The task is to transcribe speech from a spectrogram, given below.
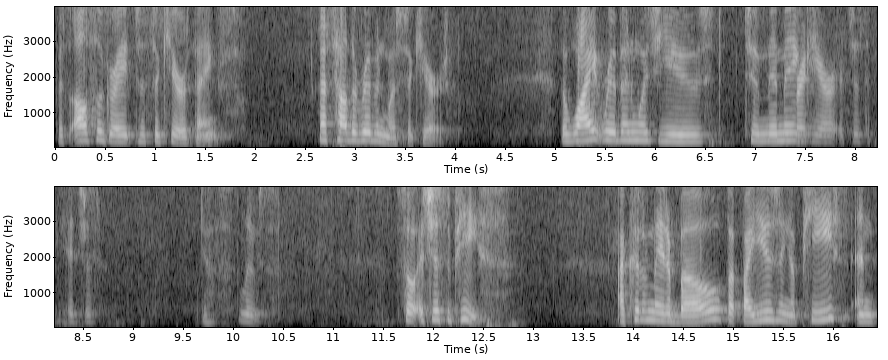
but it's also great to secure things. That's how the ribbon was secured. The white ribbon was used to mimic. Right here, it's just, it's just Yes. loose. So it's just a piece. I could have made a bow, but by using a piece and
